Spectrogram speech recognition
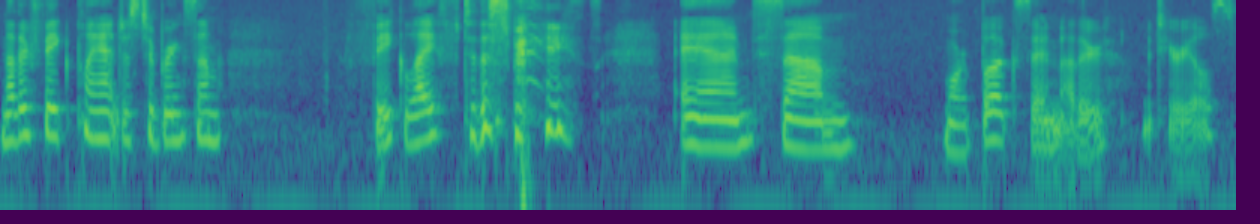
Another fake plant just to bring some fake life to the space. and some more books and other materials.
